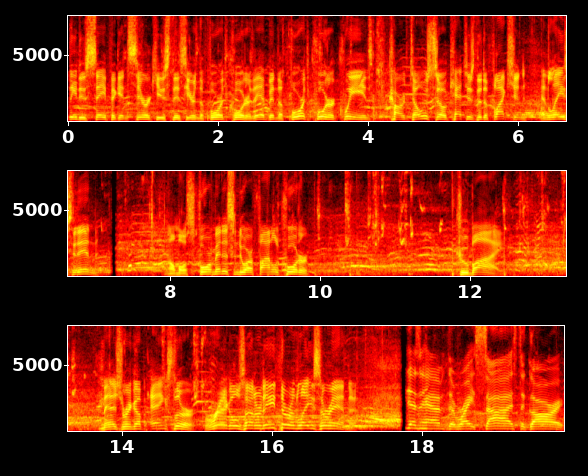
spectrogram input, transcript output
Lead is safe against Syracuse this year in the fourth quarter. They have been the fourth quarter queens. Cardoso catches the deflection and lays it in. Almost four minutes into our final quarter. Cubaj measuring up Engstler, wriggles underneath her and lays her in. He doesn't have the right size to guard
